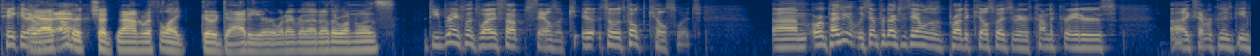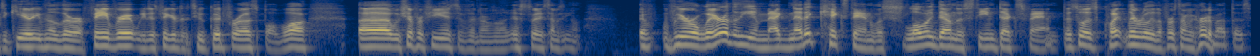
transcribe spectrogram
taken out Yeah, I back. thought it shut down with like GoDaddy or whatever that other one was. dbrand explains why they stopped sales of. Uh, So it's called Killswitch. Um, or past we sent production samples of Project Killswitch to various content creators, uh, except for Games and Gear, even though they're a favorite. We just figured they're too good for us. Blah blah. Uh, we shipped for a few units yesterday. Something. If we were aware that the magnetic kickstand was slowing down the Steam Deck's fan, this was quite literally the first time we heard about this.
